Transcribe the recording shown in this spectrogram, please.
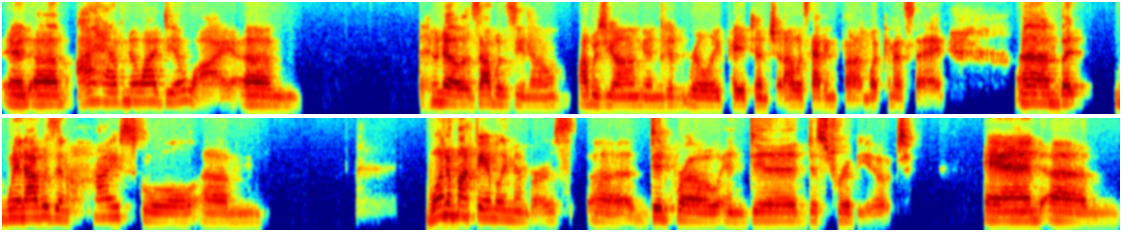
and um, I have no idea why. Um, who knows? I was, you know, I was young and didn't really pay attention. I was having fun. What can I say? Um, but when I was in high school, um, one of my family members uh, did grow and did distribute. And um,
